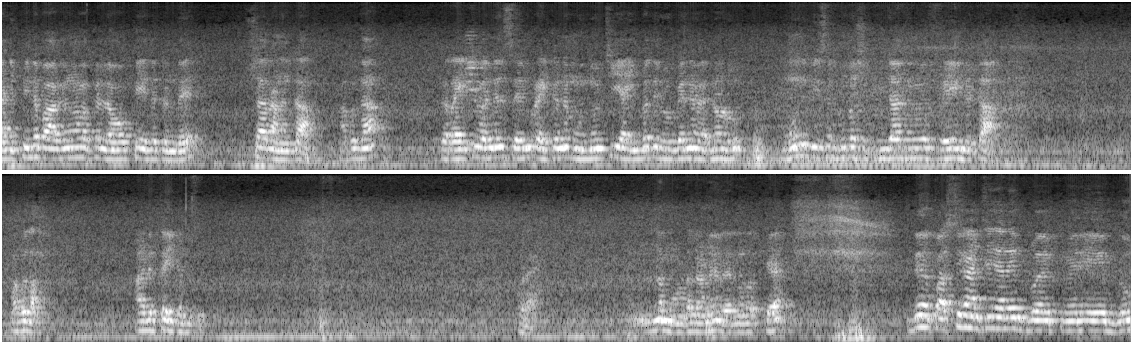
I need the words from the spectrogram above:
അടിപ്പിന്റെ ഭാഗങ്ങളൊക്കെ ലോക്ക് ചെയ്തിട്ടുണ്ട്. ഉഷാറാണ് കേട്ടോ അപ്പോൾ ഇതാ റേറ്റ് വരുന്നത് സെയിം റേറ്റ് തന്നെ. മുന്നൂറ്റി അമ്പത് രൂപ തന്നെ വരുന്നുള്ളൂ മൂന്ന് പീസ് എടുക്കുമ്പോൾ ഷിപ്പിംഗ് ചാർജ് നിങ്ങൾ ഫ്രീ ഉണ്ട് കേട്ടോ അപ്പോൾ ഇതാ അടുത്ത ഐറ്റംസ് കുറേ നല്ല മോഡലാണ് വരുന്നതൊക്കെ. ഇത് ഫസ്റ്റ് കാണിച്ചത് ഞാൻ ബ്ലൂ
